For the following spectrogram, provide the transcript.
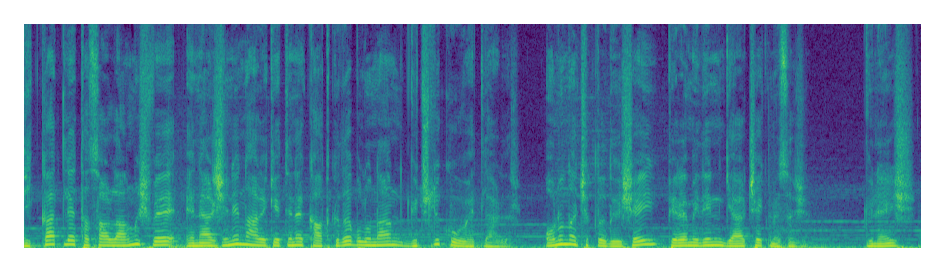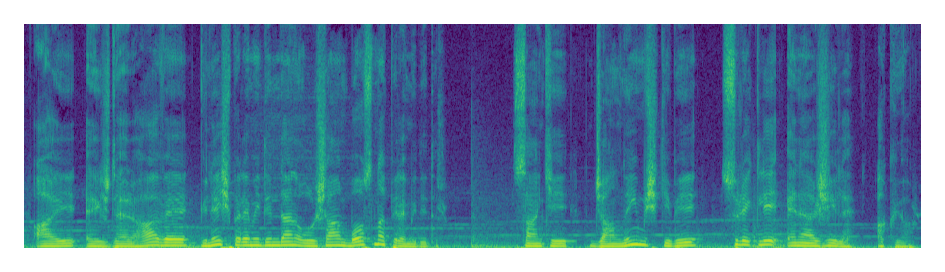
dikkatle tasarlanmış ve enerjinin hareketine katkıda bulunan güçlü kuvvetlerdir. Onun açıkladığı şey piramidin gerçek mesajı. Güneş, Ay, Ejderha ve Güneş piramidinden oluşan Bosna piramididir. Sanki canlıymış gibi sürekli enerjiyle akıyor.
